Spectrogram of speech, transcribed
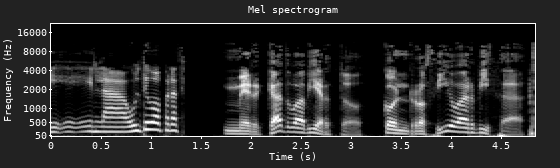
En la última operación. Mercado Abierto con Rocío Arbiza.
